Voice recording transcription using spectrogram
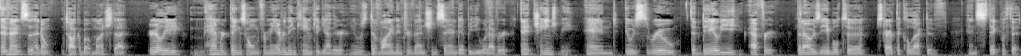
events that I don't talk about much that really hammered things home for me. Everything came together. It was divine intervention, serendipity, whatever, and it changed me. And it was through the daily effort that I was able to start the collective and stick with it.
